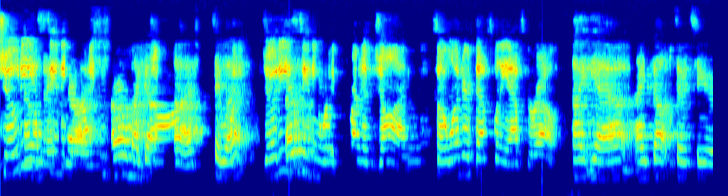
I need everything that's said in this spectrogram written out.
Jody Oh is standing right. Oh my gosh. Say what? Jody is Oh. standing right in front of John. So I wonder if that's when he asked her out. Uh, yeah, I thought so too.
